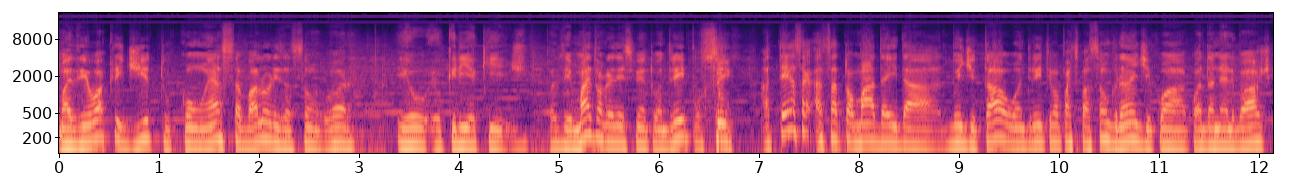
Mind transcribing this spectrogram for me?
Mas eu acredito com essa valorização agora, eu, eu queria aqui fazer mais um agradecimento ao Andrei, porque Sim até essa, essa tomada aí da, do edital, o Andrei tem uma participação grande com a, com a Daniela Barros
